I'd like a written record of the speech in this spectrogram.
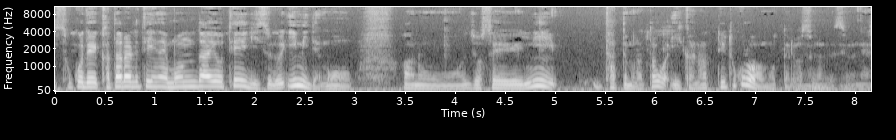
そこで語られていない問題を定義する意味でも、あの、女性に立ってもらった方がいいかなっていうところは思ったりはするんですよね。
